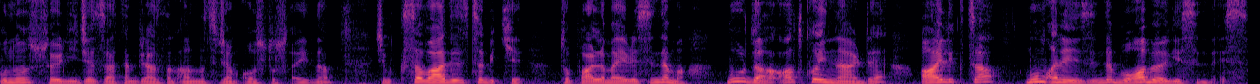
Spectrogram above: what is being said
bunu söyleyeceğiz zaten birazdan anlatacağım Ağustos ayını. Şimdi kısa vadede tabii ki toparlama evresinde ama burada altcoin'lerde aylıkta mum analizinde boğa bölgesindeyiz.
